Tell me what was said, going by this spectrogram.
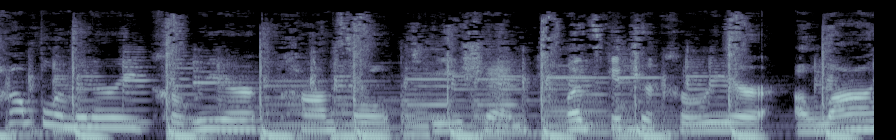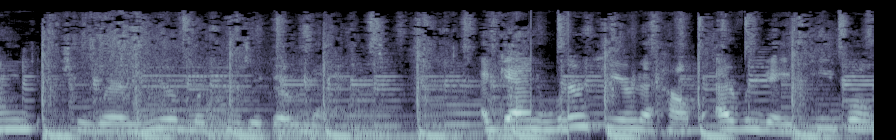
complimentary career consultation. Let's get your career aligned to where you're looking to go next. Again, we're here to help everyday people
